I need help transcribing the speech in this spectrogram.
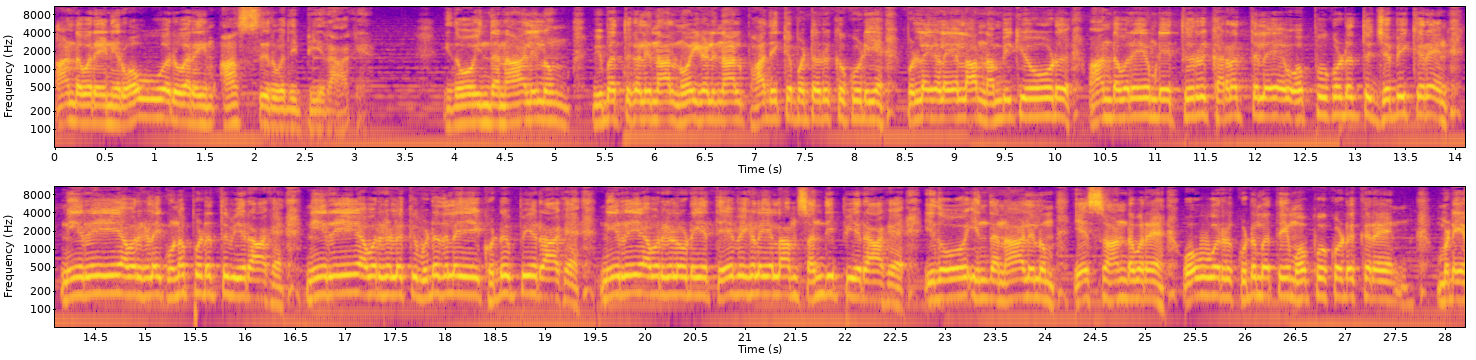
ஆண்டவரே நீர் ஒவ்வொருவரையும் ஆசீர்வதிப்பீராக. இதோ இந்த நாளிலும் விபத்துகளினால் நோய்களினால் பாதிக்கப்பட்டிருக்கக்கூடிய பிள்ளைகளை எல்லாம் நம்பிக்கையோடு ஆண்டவரே உடைய திரு கரத்திலே ஒப்பு கொடுத்து ஜெபிக்கிறேன். நீரே அவர்களை குணப்படுத்துவீராக. நீரே அவர்களுக்கு விடுதலையை கொடுப்பீராக. நீரே அவர்களுடைய தேவைகளை எல்லாம் சந்திப்பீராக. இதோ இந்த நாளிலும் எஸ் ஆண்டவரே ஒவ்வொரு குடும்பத்தையும் ஒப்பு கொடுக்கிறேன் உம்முடைய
